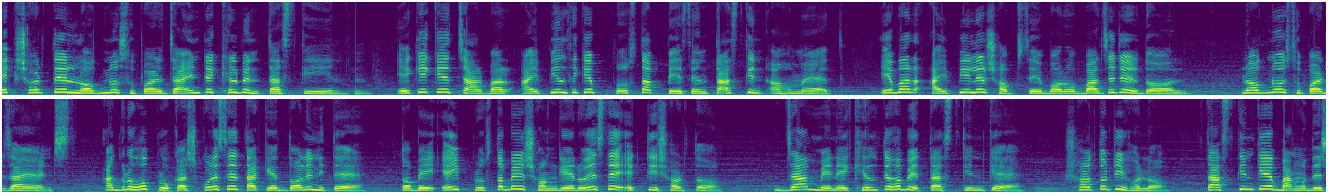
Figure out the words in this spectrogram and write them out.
এক শর্তে লগ্ন সুপার জায়েন্টে খেলবেন তাসকিন। একে কে চারবার আইপিএল থেকে প্রস্তাব পেয়েছেন তাসকিন আহমেদ। এবার আইপিএলের সবচেয়ে বড় বাজেটের দল, লগ্ন সুপার জায়ান্টস। আগ্রহ প্রকাশ করেছে তাকে দলে নিতে, তবে এই প্রস্তাবের সঙ্গে রয়েছে একটি শর্ত, যা মেনে খেলতে হবে তাসকিনকে। শর্তটি হলো, তাসকিনকে বাংলাদেশ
